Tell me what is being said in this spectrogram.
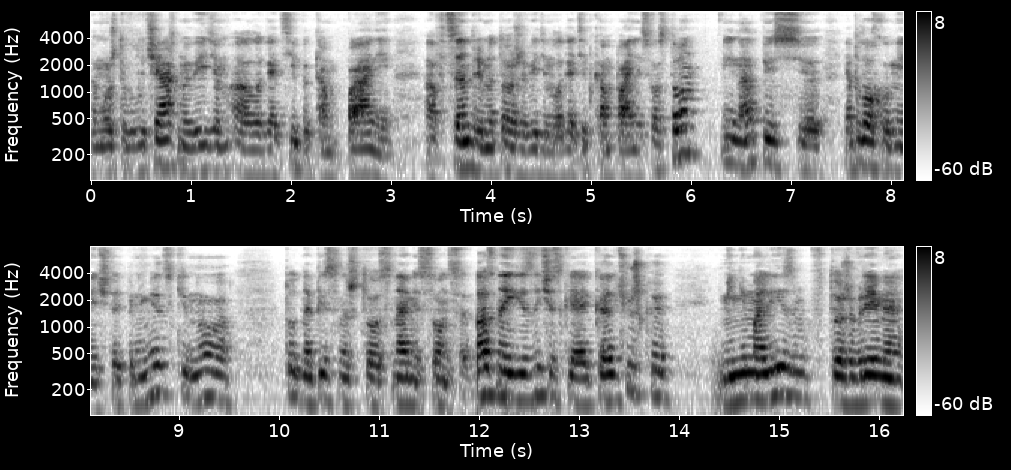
Потому что в лучах мы видим э, логотипы компании. А в центре мы тоже видим логотип компании Свастон. И надпись, я плохо умею читать по-немецки, но тут написано, что с нами солнце. Классная языческая кольчушка, минимализм, в то же время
